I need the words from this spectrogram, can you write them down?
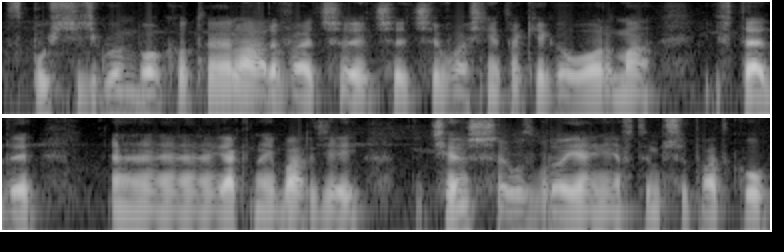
spuścić głęboko tę larwę, czy, czy, czy właśnie takiego worma i wtedy e, jak najbardziej cięższe uzbrojenie, w tym przypadku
